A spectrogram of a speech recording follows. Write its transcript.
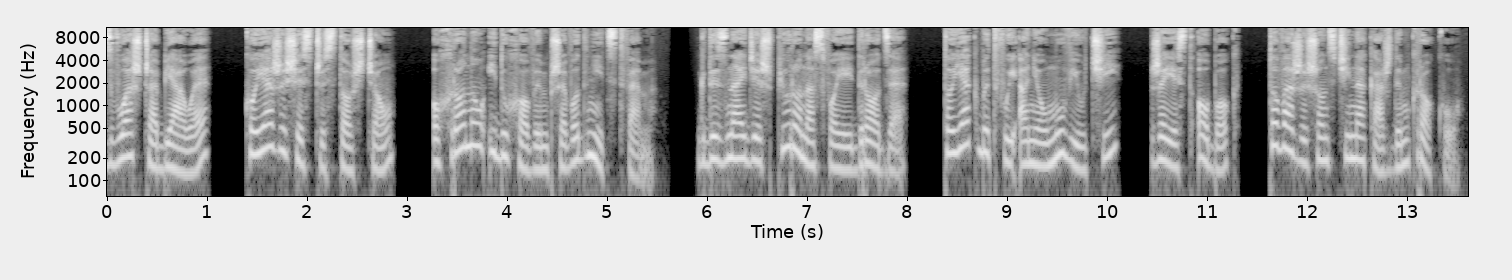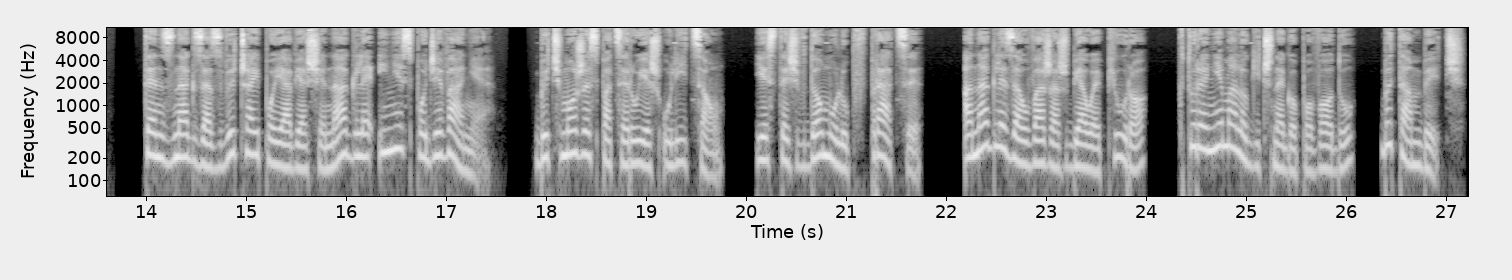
zwłaszcza białe, kojarzy się z czystością, ochroną i duchowym przewodnictwem. Gdy znajdziesz pióro na swojej drodze, to jakby twój anioł mówił ci, że jest obok, towarzysząc ci na każdym kroku. Ten znak zazwyczaj pojawia się nagle i niespodziewanie. Być może spacerujesz ulicą, jesteś w domu lub w pracy, a nagle zauważasz białe pióro, które nie ma logicznego powodu, by tam być.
